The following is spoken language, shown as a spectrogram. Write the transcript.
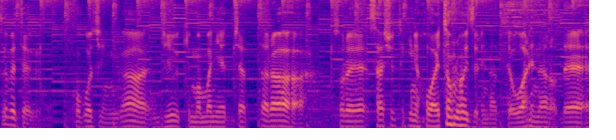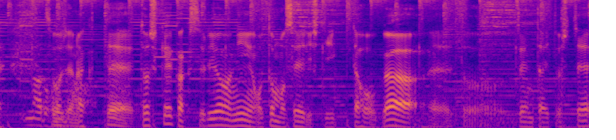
全て個々人が自由気ままにやっちゃったらそれ最終的にホワイトノイズになって終わりなのでそうじゃなくて都市計画するように音も整理していった方が、えー、と全体として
